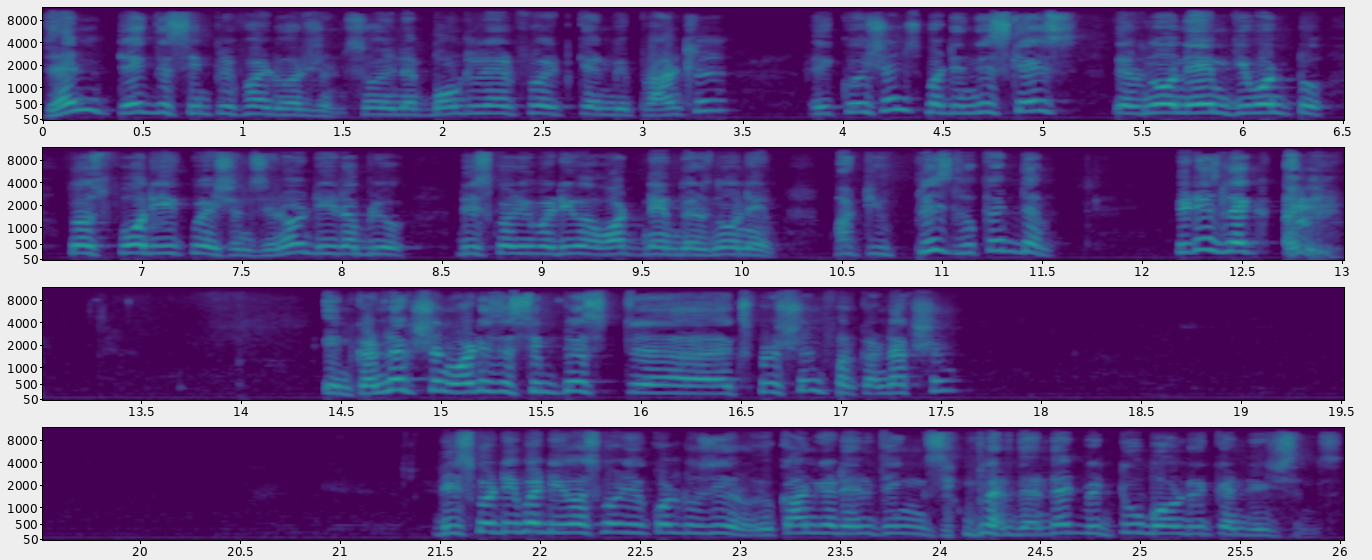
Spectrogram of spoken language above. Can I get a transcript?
Then take the simplified version. So, in a boundary layer flow it can be Prandtl equations, but in this case there is no name given to those four equations you know dw d square by dy what name? There is no name, but you please look at them. It is like in conduction what is the simplest uh, expression for conduction? D square t by dy square equal to 0 you can't get anything simpler than that with two boundary conditions.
